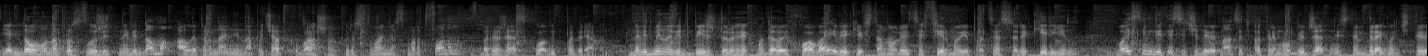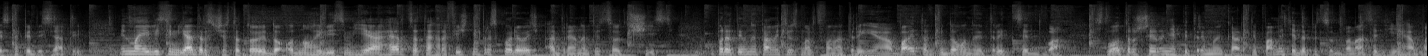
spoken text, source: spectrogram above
Як довго вона прослужить, невідомо, але принаймні на початку вашого користування смартфоном вбереже скло від подряпин. На відміну від більш дорогих моделей Huawei, в які встановлюються фірмові процесори Kirin, Y7 2019 отримав бюджетний Snapdragon 450. Він має 8 ядер з частотою до 1,8 ГГц та графічний прискорювач Adreno 506. Оперативної пам'яті у смартфона 3 ГБ, вбудованої 32. Слот розширення підтримує карти пам'яті до 512 ГБ.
